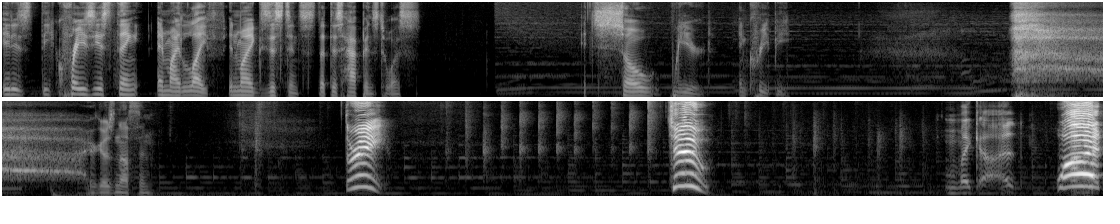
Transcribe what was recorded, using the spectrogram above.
It is the craziest thing in my life, in my existence, that this happens to us. It's so weird and creepy. Here goes nothing. Three, two, oh my god, What?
